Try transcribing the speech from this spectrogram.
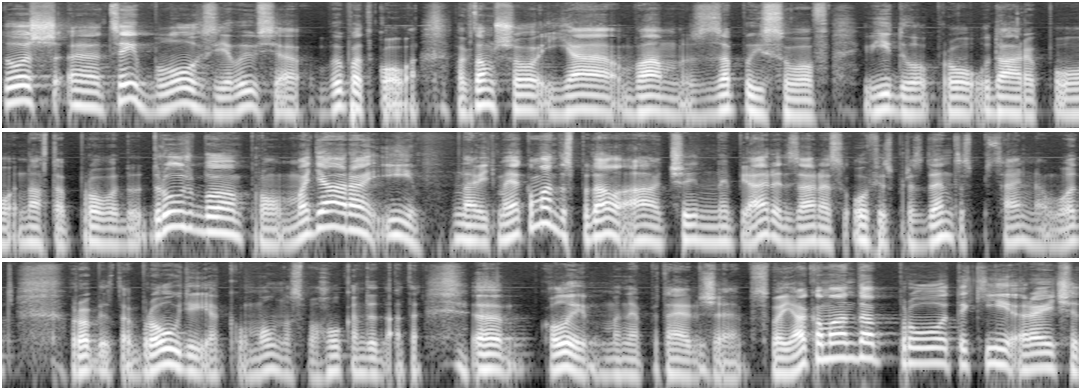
Тож е, цей блог з'явився випадково. Факт в тому, що я вам записував відео про удари по нафтопроводу Дружба, про Мадяра, і навіть моя команда спитала: а чи не піарить зараз офіс президента спеціально от Роберта Броуді як умовно свого кандидата? Е, Коли мене питає вже своя команда про такі речі,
